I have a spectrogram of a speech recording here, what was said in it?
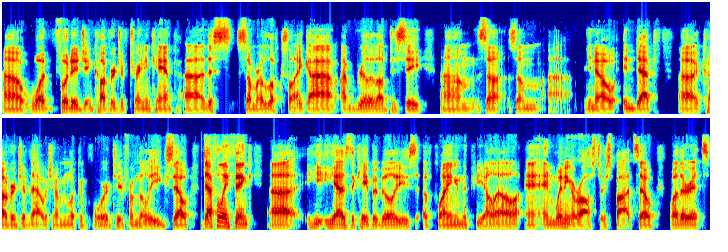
uh, what footage and coverage of training camp uh, this summer looks like. I really love to see um, so, some uh, you know in depth uh, coverage of that, which I'm looking forward to from the league. So definitely think uh, he, he has the capabilities of playing in the PLL and, and, winning a roster spot. So whether it's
